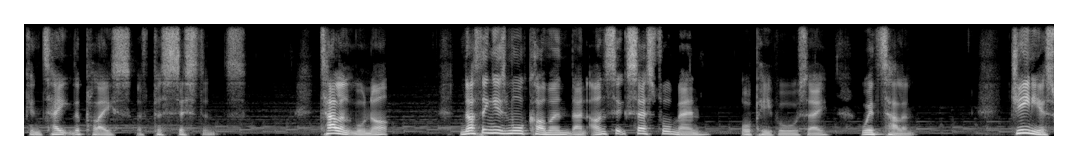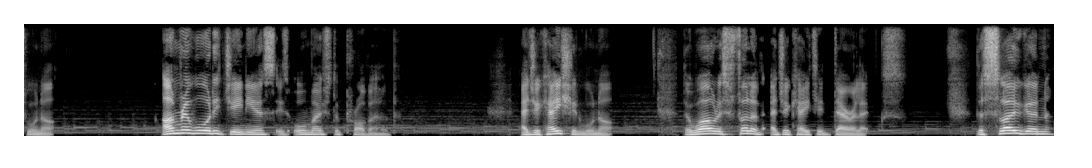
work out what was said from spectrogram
can take the place of persistence. Talent will not. Nothing is more common than unsuccessful men, or people will say, with talent. Genius will not. Unrewarded genius is almost a proverb. Education will not. The world is full of educated derelicts. The slogan,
